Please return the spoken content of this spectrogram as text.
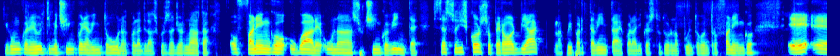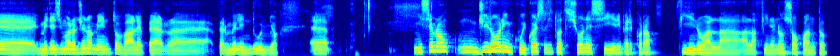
che comunque nelle ultime 5 ne ha vinto una, quella della scorsa giornata, Offanengo uguale, una su 5 vinte, stesso discorso per Olbia, la cui partita vinta è quella di questo turno appunto contro Offanengo, e eh, il medesimo ragionamento vale per, eh, per Melendugno. Eh, mi sembra un, un, girone in cui questa situazione si ripercorrerà fino alla, alla fine, non so quanto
